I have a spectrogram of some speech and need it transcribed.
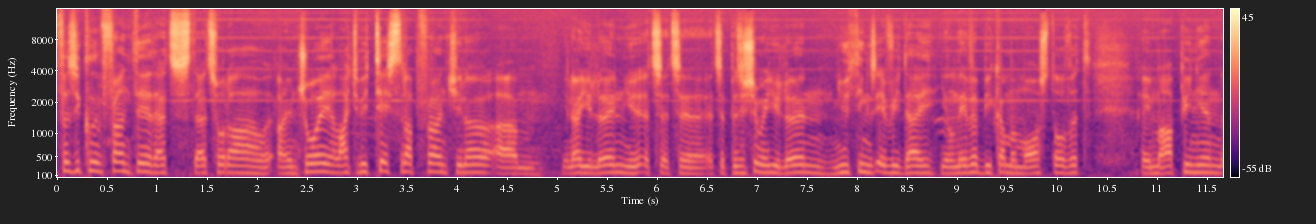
physical in front there. That's that's what I, I enjoy. I like to be tested up front. You know, um, you know, you learn. You, it's it's a it's a position where you learn new things every day. You'll never become a master of it, in my opinion.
